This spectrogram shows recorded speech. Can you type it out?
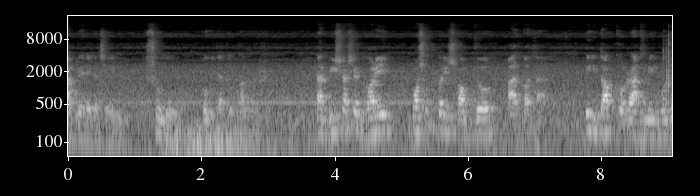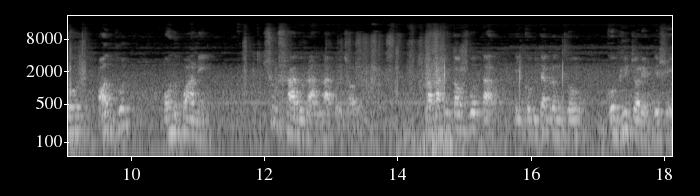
আগলে রেখেছিলেন শুধু কবিতাকে ভালোবাসে। তার বিশ্বাসের ঘরে বসত করে শব্দ আর কথা। তিনি দক্ষ রাঁধুনির মতো অদ্ভুত অনুপানে সুস্বাদু রান্না করে চলেন। প্রকাশিতব্য তার এই কবিতা গ্রন্থ গভীর জলের দেশে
